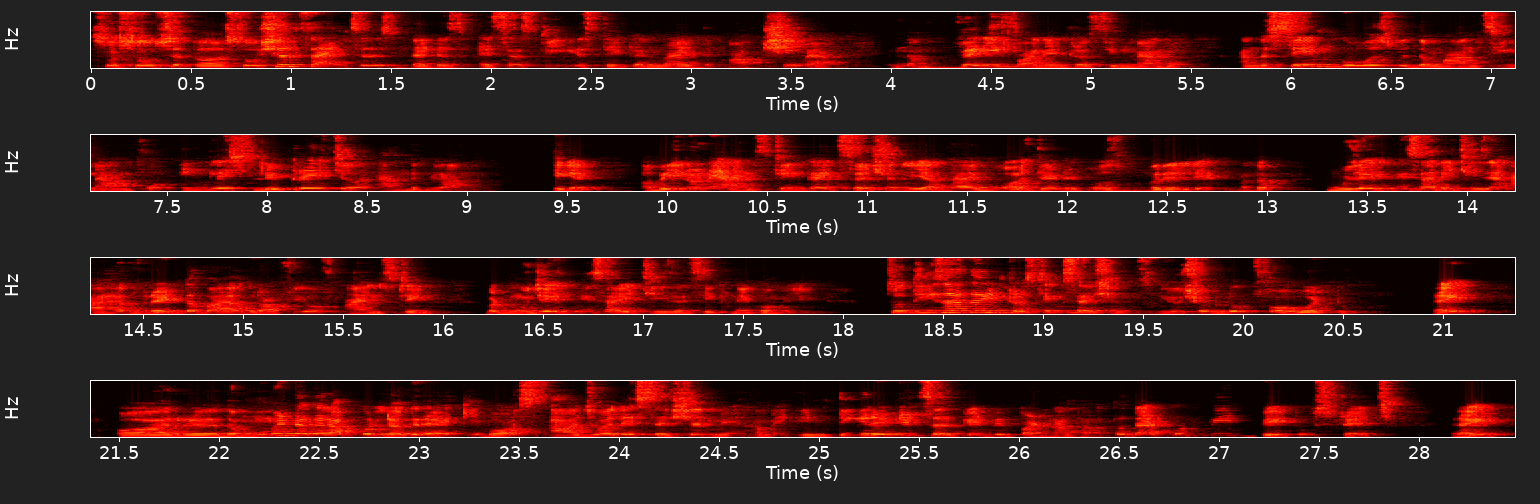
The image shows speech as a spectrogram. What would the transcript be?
so social uh, social sciences that is SST is taken by Dipakshi ma'am in a very fun interesting manner. And the same goes with the Mansi ma'am for English literature and the grammar. ठीक है? अभी इन्होंने आइंस्टीन का एक सेशन लिया था. I watch it it was brilliant मतलब मुझे इतनी सारी चीज़ें I have read the biography of Einstein but मुझे इतनी सारी चीज़ें सीखने को मिली. So these are the interesting session you should look forward to right और द मोमेंट अगर आपको लग रहा है कि बॉस आज वाले सेशन में हमें इंटीग्रेटेड सर्किट भी पढ़ना था तो that would be way to stretch right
